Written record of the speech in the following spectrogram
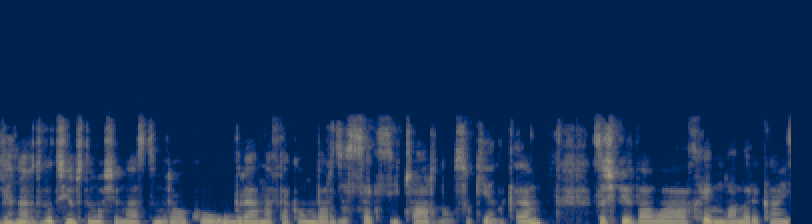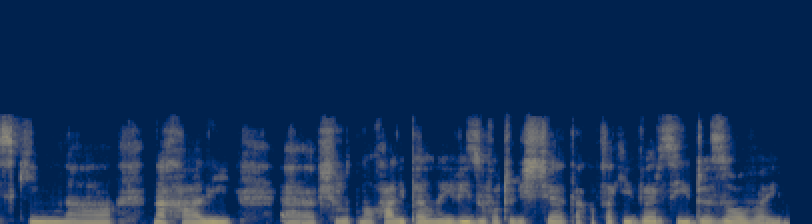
Jana w 2018 roku, ubrana w taką bardzo sexy czarną sukienkę, zaśpiewała hymn amerykański na, na hali, e, wśród no, hali pełnej widzów, oczywiście tak, w takiej wersji jazzowej.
